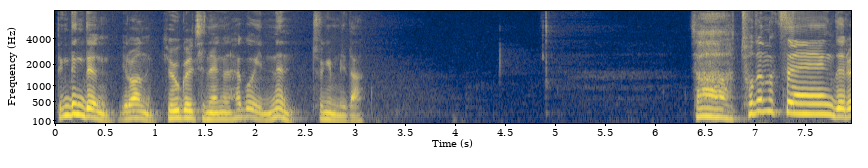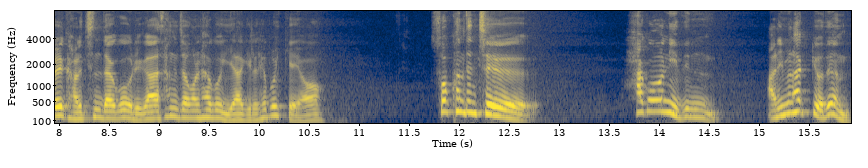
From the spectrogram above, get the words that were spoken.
등등등 이런 교육을 진행을 하고 있는 중입니다. 자, 초등학생들을 가르친다고 우리가 상정을 하고 이야기를 해볼게요. 수업 컨텐츠 학원이든 아니면 학교든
